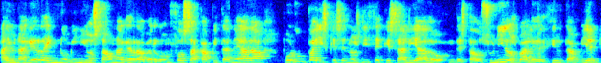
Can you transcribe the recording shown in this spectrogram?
hay una guerra ignominiosa, una guerra vergonzosa capitaneada por un país que se nos dice que es aliado de Estados Unidos, vale decir también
